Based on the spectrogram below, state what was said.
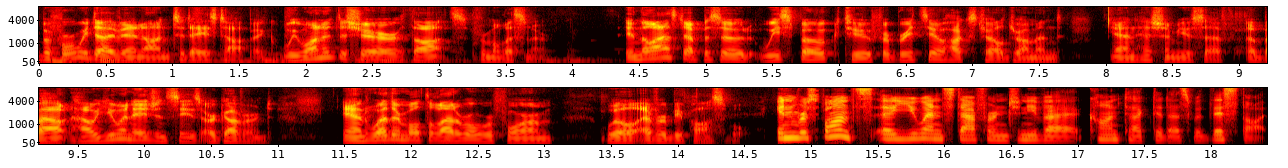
Before we dive in on today's topic, we wanted to share thoughts from a listener. In the last episode, we spoke to Fabrizio Hochschild Drummond and Hisham Youssef about how UN agencies are governed and whether multilateral reform will ever be possible. In response, a UN staffer in Geneva contacted us with this thought.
